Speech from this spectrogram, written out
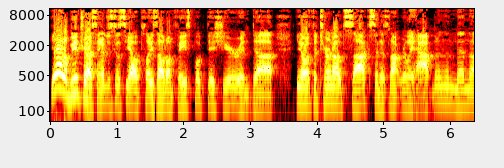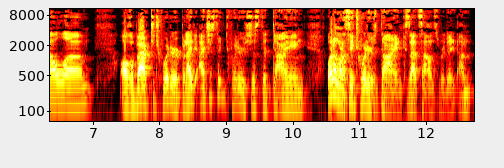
yeah, it'll be interesting. I'm just going to see how it plays out on Facebook this year. And, uh, you know, if the turnout sucks and it's not really happening, then I'll, um, I'll go back to Twitter. But I, I just think Twitter is just a dying, well, I don't want to say Twitter is dying because that sounds ridiculous. I'm,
